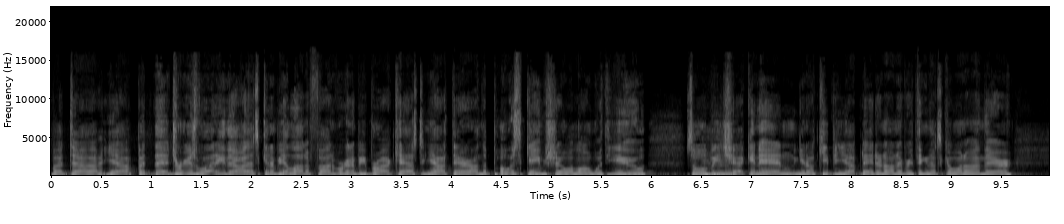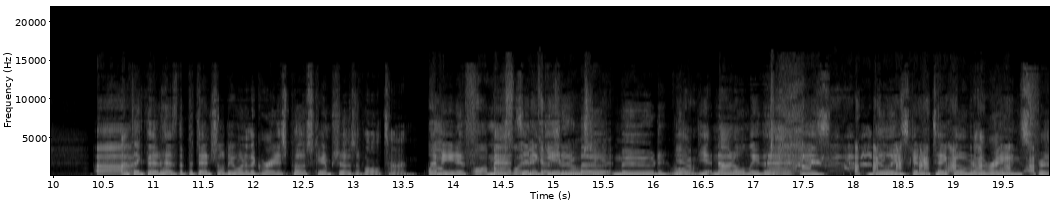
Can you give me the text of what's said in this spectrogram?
But uh, yeah, but the, Drew's wedding though, that's going to be a lot of fun. We're going to be broadcasting out there on the post game show along with you. So we'll be Mm-hmm. checking in, you know, keeping you updated on everything that's going on there. I think that has the potential to be one of the greatest post game shows of all time. I mean, if well, Matt's in a giddy mo- mood, well, Yeah. yeah. not only that is Billy's going to take over the reins for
